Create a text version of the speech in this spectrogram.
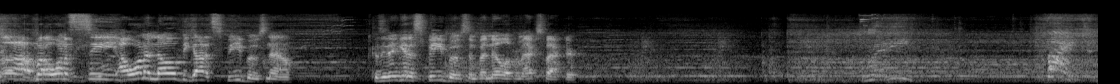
Ugh, but I want to see. I want to know if he got a speed boost now. Because he didn't get a speed boost in Vanilla from X Factor. Ready? Fight!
